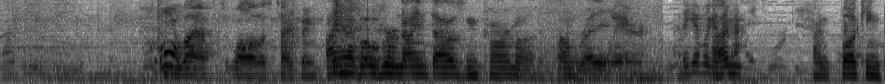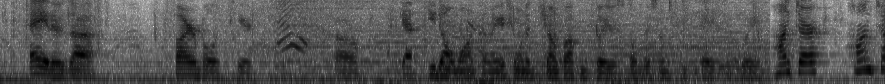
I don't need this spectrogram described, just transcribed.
Not GG. He left while I was typing. I have over 9,000 karma on Reddit. Where? I think I have like a. I'm- thousand. I'm fucking... Hey, there's uh, fire bullets here. Oh. I guess you don't want them. I guess you want to jump off and kill yourself or something. Basically, Hunter! Hunter!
